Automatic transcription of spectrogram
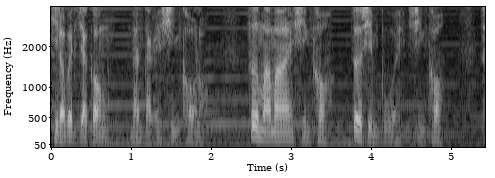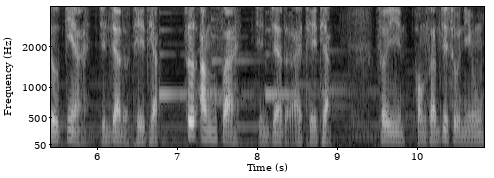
迄落要直接讲，咱大家辛苦咯，做妈妈的辛苦，做新妇的辛苦，做囝真正着体贴，做翁婿真正着爱体贴。所以红山技术娘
